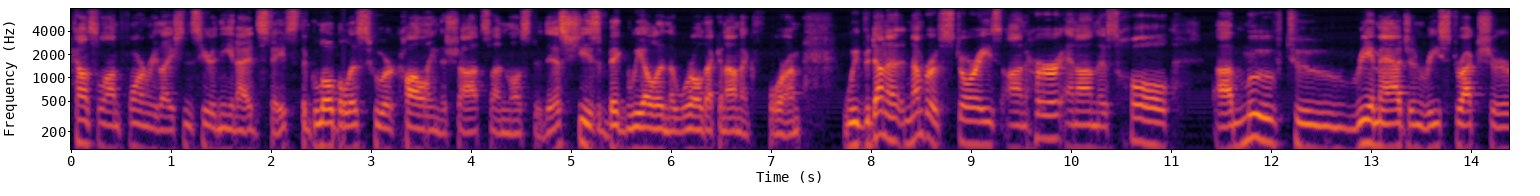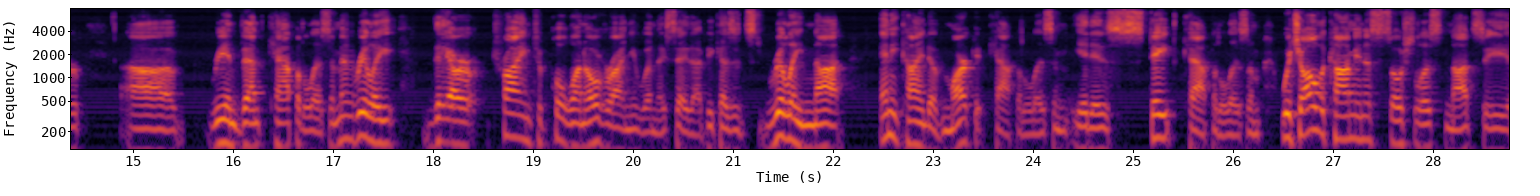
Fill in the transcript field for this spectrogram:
Council on Foreign Relations here in the United States, the globalists who are calling the shots on most of this. She's a big wheel in the World Economic Forum. We've done a number of stories on her and on this whole uh, move to reimagine, restructure, uh, reinvent capitalism. And really, they are trying to pull one over on you when they say that because it's really not any kind of market capitalism. It is state capitalism, which all the communist, socialist, Nazi,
